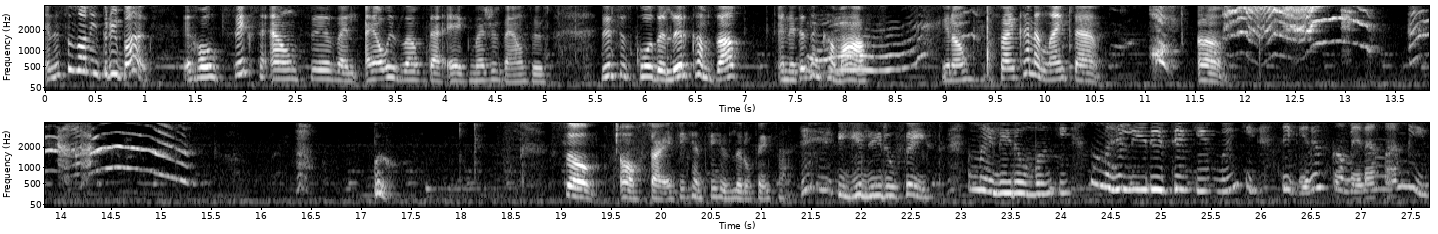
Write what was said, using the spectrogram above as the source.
and this was only three bucks. It holds six ounces. I, I always love that it measures the ounces. This is cool. The lid comes up and it doesn't come off, you know? So I kind of like that. Um, so, oh, sorry, if you can see his little face. Huh? Your little face. My little monkey. My little chunky monkey. Te quieres comer a mami.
